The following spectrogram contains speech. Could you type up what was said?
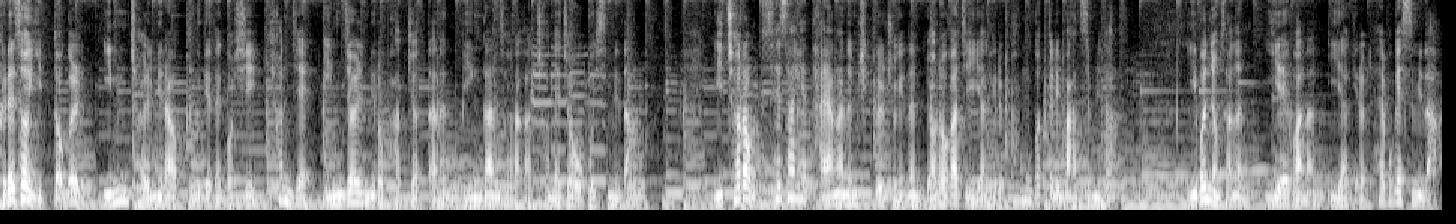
그래서 이 떡을 임절미라고 부르게 된 것이 현재 인절미로 바뀌었다는 민간 설화가 전해져 오고 있습니다. 이처럼 세상의 다양한 음식들 중에는 여러 가지 이야기를 품은 것들이 많습니다. 이번 영상은 이에 관한 이야기를 해보겠습니다.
